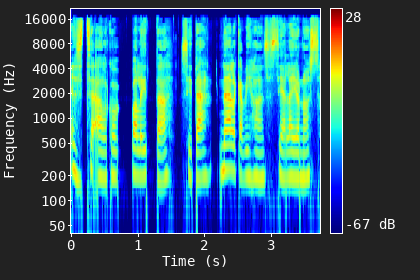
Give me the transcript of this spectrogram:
Ja sitten se alkoi valittaa sitä nälkävihansa siellä jonossa.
